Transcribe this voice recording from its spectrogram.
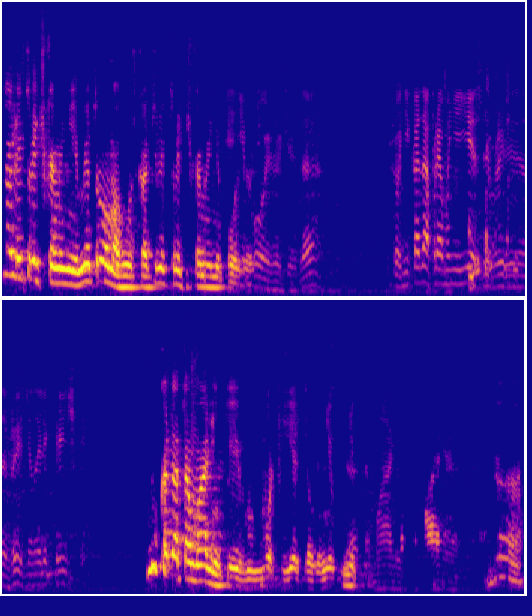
Я электричками не, метро могу сказать, электричками не И не пользуюсь. пользуетесь, да? Что, никогда прямо не ездили в жизни, в жизни на электричке? Ну, когда-то маленький, может, ездил. Не, не- маленький. да.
